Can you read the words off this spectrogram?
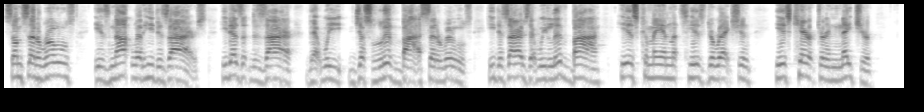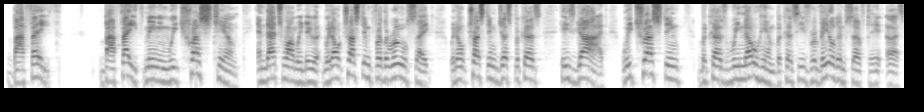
some set of rules is not what he desires. He doesn't desire that we just live by a set of rules. He desires that we live by his commandments, his direction, his character and nature by faith. By faith, meaning we trust him, and that's why we do it. We don't trust him for the rule's sake. We don't trust him just because he's God. We trust him because we know him, because he's revealed himself to us,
